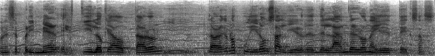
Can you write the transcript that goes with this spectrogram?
con ese primer estilo que adoptaron y la verdad que no pudieron salir desde el underground ahí de Texas.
